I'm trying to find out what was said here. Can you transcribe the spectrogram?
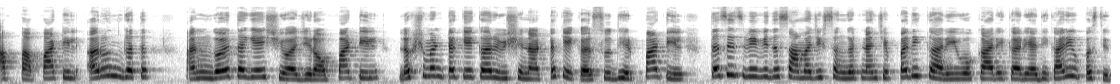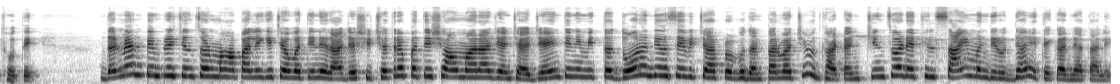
आप्पा पाटील अरुण गत अनगळतगे शिवाजीराव पाटील लक्ष्मण टकेकर विश्वनाथ टकेकर सुधीर पाटील तसेच विविध सामाजिक संघटनांचे पदाधिकारी व कार्यकारी अधिकारी उपस्थित होते. दरम्यान पिंपरी चिंचवड महापालिकेच्या वतीने राजर्षी छत्रपती शाहू महाराज यांच्या जयंतीनिमित्त दोन दिवसीय विचार प्रबोधन पर्वाचे उद्घाटन चिंचवड येथील साई मंदिर उद्यान येथे करण्यात आले.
